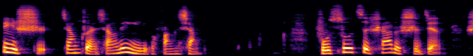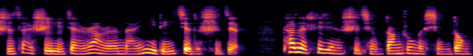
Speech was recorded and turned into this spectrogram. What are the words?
历史将转向另一个方向。扶苏自杀的事件，实在是一件让人难以理解的事件。他在这件事情当中的行动，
